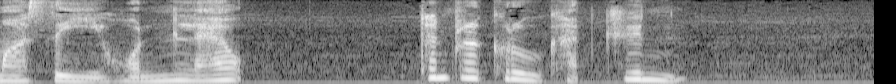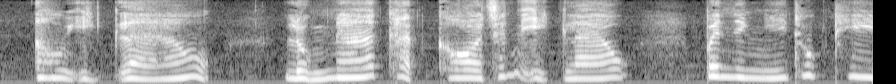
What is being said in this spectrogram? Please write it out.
มาสี่หนแล้ว ท่านพระครูขัดขึ้น เอาอีกแล้ว ลวงน้าขัดคอฉันอีกแล้ว เป็นอย่างนี้ทุกที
